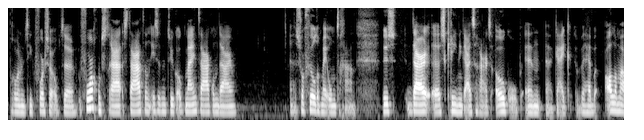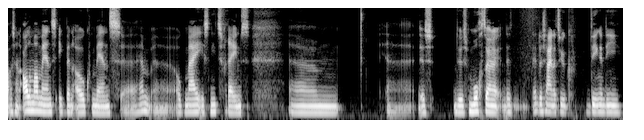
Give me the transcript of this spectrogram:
problematiek forser op de voorgrond staat, dan is het natuurlijk ook mijn taak om daar uh, zorgvuldig mee om te gaan. Dus daar uh, screen ik uiteraard ook op. En kijk, we hebben allemaal, we zijn allemaal mens. Ik ben ook mens. Hem, ook mij is niets vreemds. Um, dus dus mocht er. Er zijn natuurlijk dingen die.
